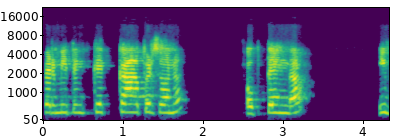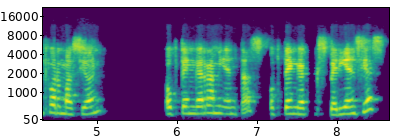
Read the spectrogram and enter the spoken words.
permiten que cada persona obtenga información, obtenga herramientas, obtenga experiencias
